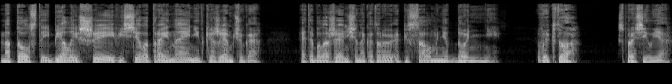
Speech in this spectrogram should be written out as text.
На толстой белой шее висела тройная нитка жемчуга. Это была женщина, которую описал мне Донни. «Вы кто?» — спросил я.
